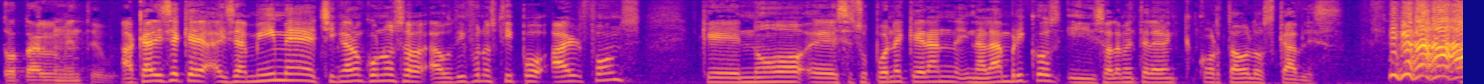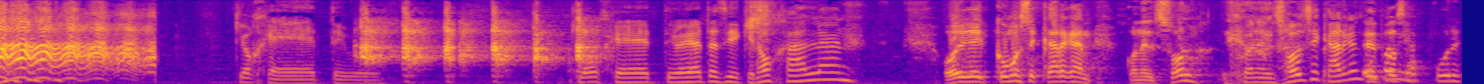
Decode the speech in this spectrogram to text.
Totalmente, güey. Acá dice que dice, a mí me chingaron con unos audífonos tipo iPhones que no eh, se supone que eran inalámbricos y solamente le habían cortado los cables. Qué ojete, güey. Qué ojete, fíjate así de que no jalan. ¿Y ¿cómo se cargan? Con el sol. Con el sol se cargan, no se apure.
